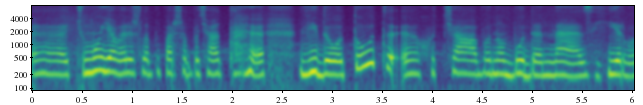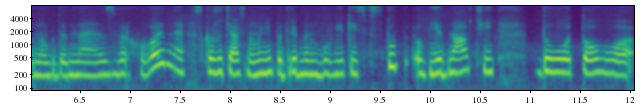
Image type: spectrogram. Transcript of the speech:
е, чому я вирішила, по-перше, почати відео тут, е, хоча воно буде не з гір, воно буде не з верховини. Скажу чесно, мені потрібен був якийсь вступ об'єднавчий до того,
